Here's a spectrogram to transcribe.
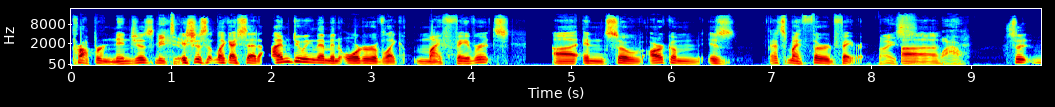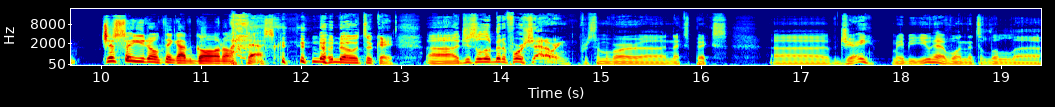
proper ninjas. Me too. It's just that, like I said, I'm doing them in order of like my favorites. Uh, and so Arkham is that's my third favorite. Nice. Uh, wow. So just so you don't think I've gone off task. no, no, it's okay. Uh, just a little bit of foreshadowing for some of our uh, next picks. Uh, Jay, maybe you have one that's a little uh,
